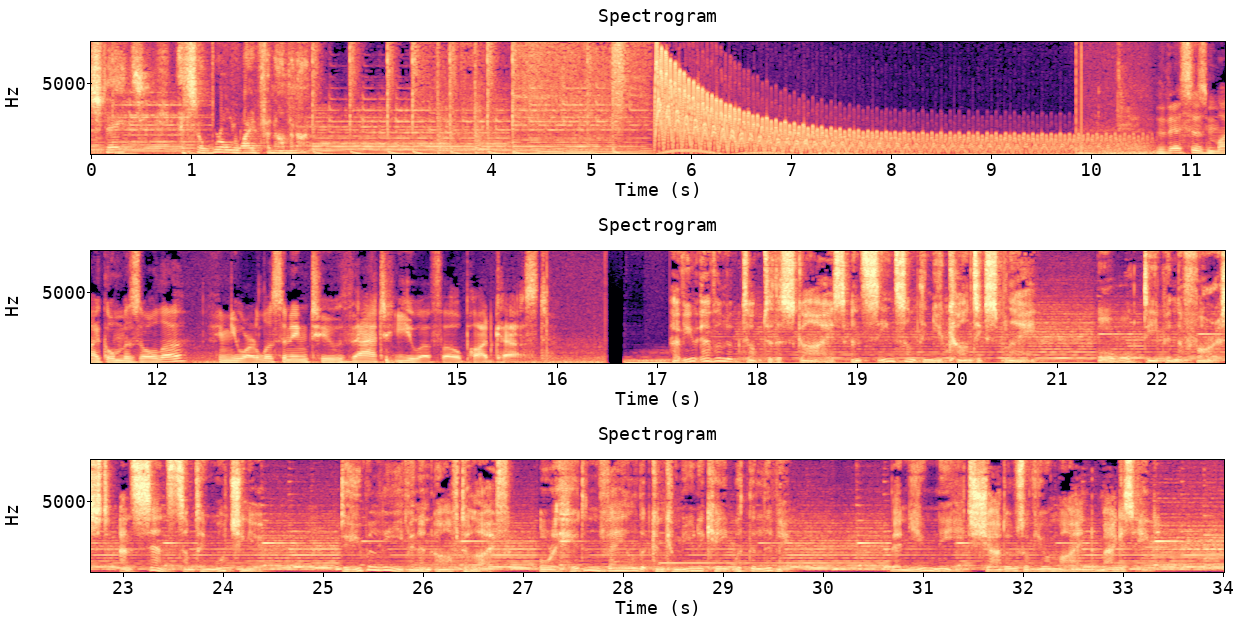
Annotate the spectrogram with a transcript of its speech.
United States. It's a worldwide phenomenon. This is Michael Mazzola, and you are listening to That UFO Podcast. Have you ever looked up to the skies and seen something you can't explain? Or walked deep in the forest and sensed something watching you? Do you believe in an afterlife or a hidden veil that can communicate with the living? Then you need Shadows of Your Mind magazine.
